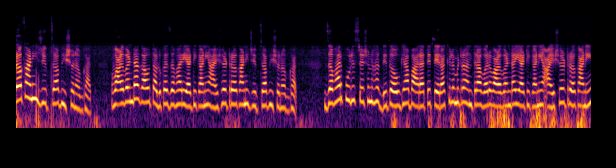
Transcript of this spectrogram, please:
ट्रक आणि जीपचा भीषण अपघात. वाळवंडा गाव तालुका जव्हार या ठिकाणी आयशर ट्रक आणि जीपचा भीषण अपघात. जव्हार पोलीस स्टेशन हद्दीत अवघ्या बारा ते तेरा किलोमीटर अंतरावर वाळवंडा या ठिकाणी आयशर ट्रक आणि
